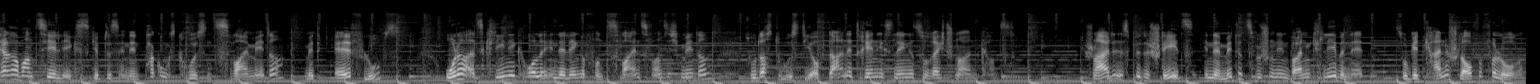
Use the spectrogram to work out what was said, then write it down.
Terraband CLX gibt es in den Packungsgrößen 2 Meter mit 11 Loops oder als Klinikrolle in der Länge von 22 Metern, sodass du es dir auf deine Trainingslänge zurechtschneiden kannst. Schneide es bitte stets in der Mitte zwischen den beiden Klebenähten, so geht keine Schlaufe verloren.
